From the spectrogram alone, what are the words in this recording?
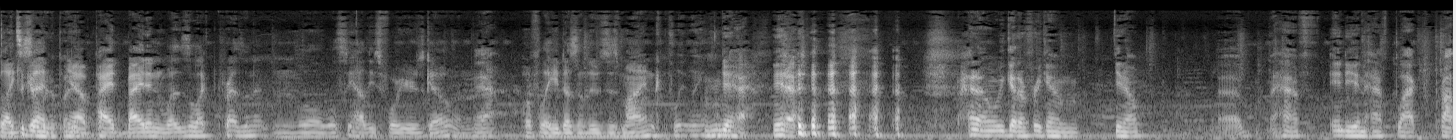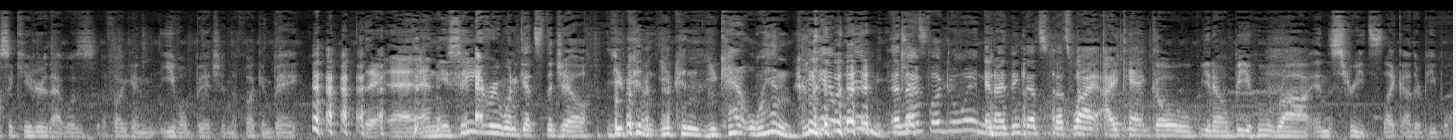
like That's you said you know Bi- biden was elected president and we'll we'll see how these four years go and Yeah. hopefully he doesn't lose his mind completely Yeah, yeah. I don't know we got a freaking, you know, uh, half Indian, half black prosecutor that was a fucking evil bitch in the fucking bay. And, and you see Everyone gets the jail. you can you can you can't win you can't win. you And can't that's- fucking win And I think that's that's why I can't go, you know, be hoorah in the streets like other people.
